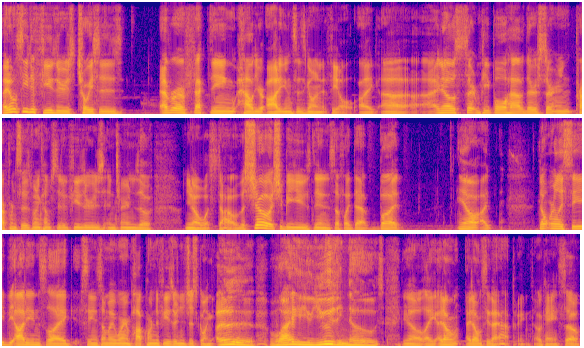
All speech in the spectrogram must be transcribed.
I don't see diffusers choices ever affecting how your audience is going to feel. Like, uh, I know certain people have their certain preferences when it comes to diffusers in terms of, you know, what style of the show it should be used in and stuff like that. But, you know, I don't really see the audience like seeing somebody wearing popcorn diffuser and just going, "Ugh, why are you using those?" You know, like I don't, I don't see that happening. Okay, so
